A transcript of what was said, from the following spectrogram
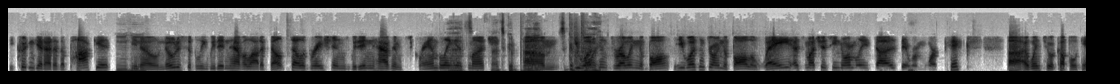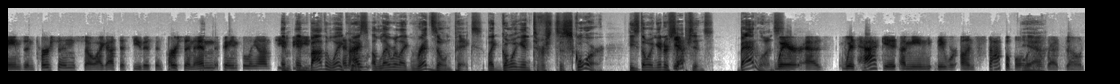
He couldn't get out of the pocket. Mhm. You know, noticeably, we didn't have a lot of belt celebrations. We didn't have him scrambling that's, as much. That's a good point. Um, a good he point. wasn't throwing the ball. He wasn't throwing the ball away as much as he normally does. There were more picks. Uh, I went to a couple games in person, so I got to see this in person and painfully on TV. and, and by the way, And Chris, I- they were like red zone picks, like going in to score. He's throwing interceptions, bad ones. Whereas with Hackett, I mean, they were unstoppable Yeah. in the red zone.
